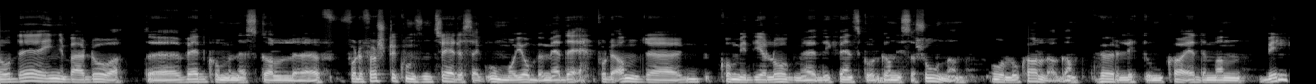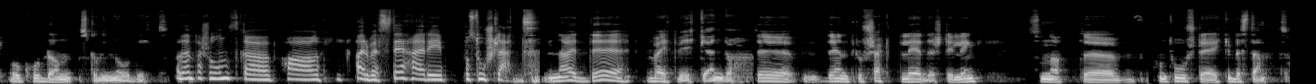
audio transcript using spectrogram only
Og det innebærer da at eh, vedkommende skal eh, for det første konsentrere seg om å jobbe med det. For det andre komme i dialog med de kvenske organisasjonene og lokallagene. Høre litt om hva er det man vil, og hvordan skal vi nå dit. Og den personen skal ha arbeidssted her i, på Storslett. Nei, det vet vi ikke ennå. Det, det er en prosjektlederstilling, sånn at eh, kontorsted er ikke bestemt.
